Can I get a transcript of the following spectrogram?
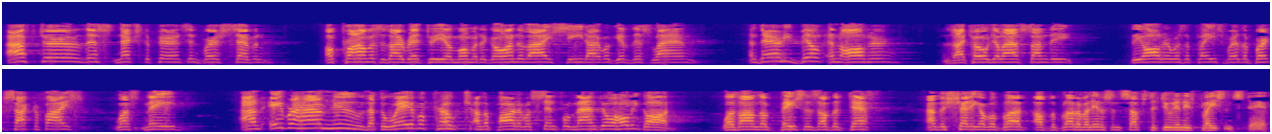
After this next appearance in verse 7, a promise as I read to you a moment ago, unto thy seed I will give this land. And there he built an altar. And as I told you last Sunday, the altar was a place where the burnt sacrifice was made. And Abraham knew that the way of approach on the part of a sinful man to a holy God was on the basis of the death and the shedding of a blood, of the blood of an innocent substitute in his place instead.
